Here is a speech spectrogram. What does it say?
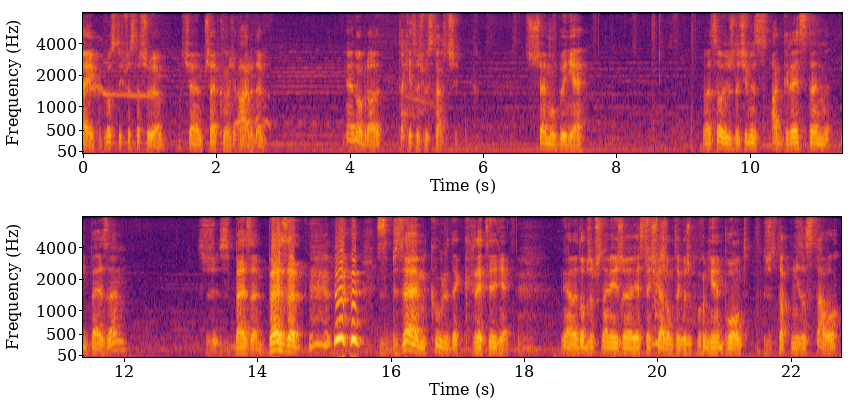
Ej, po prostu ich przestraszyłem. Chciałem przepchnąć Ardem. Nie, dobra, ale takie coś wystarczy. Czemu by nie? No ale co, już lecimy z Agrestem i Bezem? Z, z Bezem, Bezem! z Bzem, kurde, kretynie. Nie, ale dobrze przynajmniej, że jestem świadom tego, że popełniłem błąd, że to tak nie zostało.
